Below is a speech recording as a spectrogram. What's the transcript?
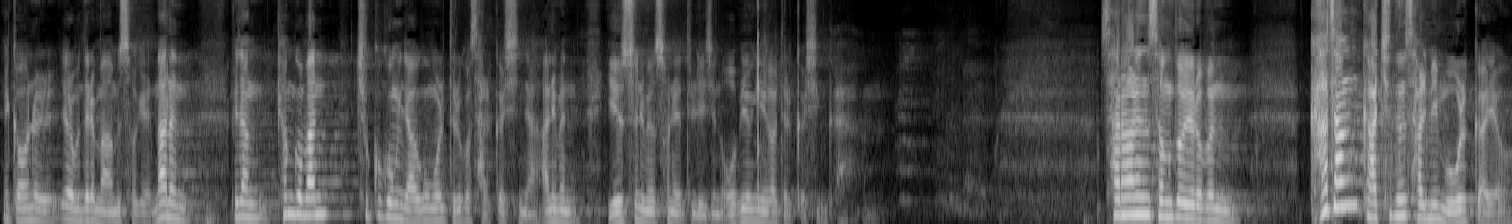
그러니까 오늘 여러분들의 마음속에 나는 그냥 평범한 축구공, 야구공을 들고 살 것이냐 아니면 예수님의 손에 들려진 오병이가 될 것인가 사랑하는 성도 여러분 가장 가치 있는 삶이 무엇일까요?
